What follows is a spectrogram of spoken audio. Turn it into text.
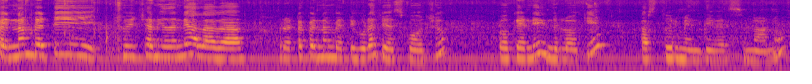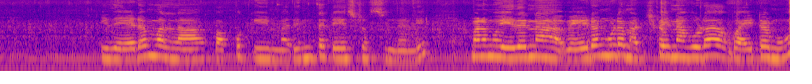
పెన్నం పెట్టి చూపించాను కదండి అలాగా రొట్టె పెన్నం పెట్టి కూడా చేసుకోవచ్చు. ఓకే అండి ఇందులోకి కస్తూరి మెంతి వేస్తున్నాను. ఇది వేయడం వలన పప్పుకి మరింత టేస్ట్ వస్తుందండి. మనము ఏదైనా వేయడం కూడా మర్చిపోయినా కూడా ఒక ఐటము.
